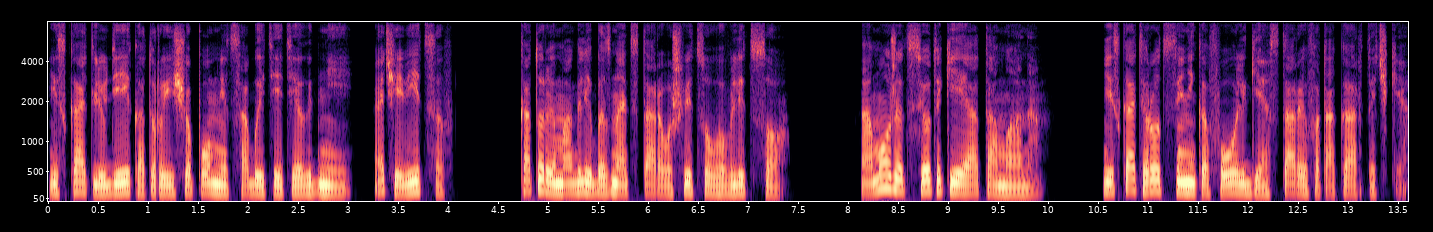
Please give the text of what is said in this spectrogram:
искать людей, которые еще помнят события тех дней, очевидцев, которые могли бы знать старого Швецова в лицо. А может, все таки и атамана. Искать родственников Ольги, старые фотокарточки.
